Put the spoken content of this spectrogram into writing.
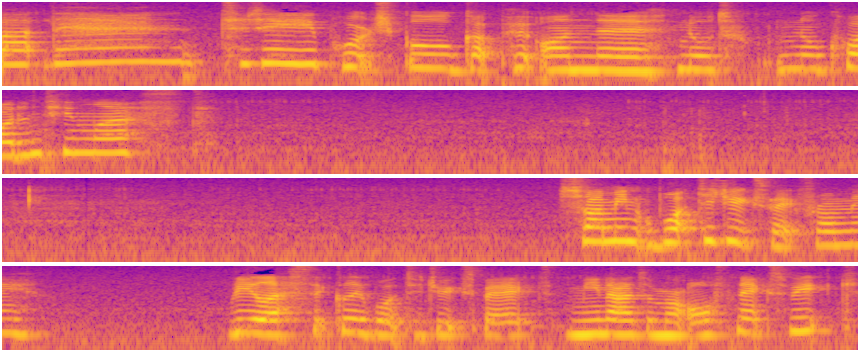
but then today Portugal got put on the no, no quarantine list. So I mean, what did you expect from me? Realistically, what did you expect? Me and Adam are off next week.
